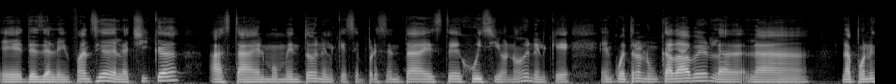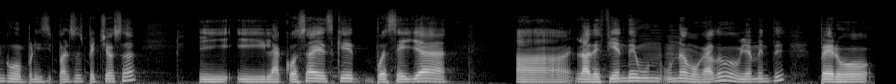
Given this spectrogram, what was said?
eh, desde la infancia de la chica hasta el momento en el que se presenta este juicio, ¿no? En el que encuentran un cadáver, la, la, la ponen como principal sospechosa y, y la cosa es que pues ella ah, la defiende un, un abogado, obviamente, pero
